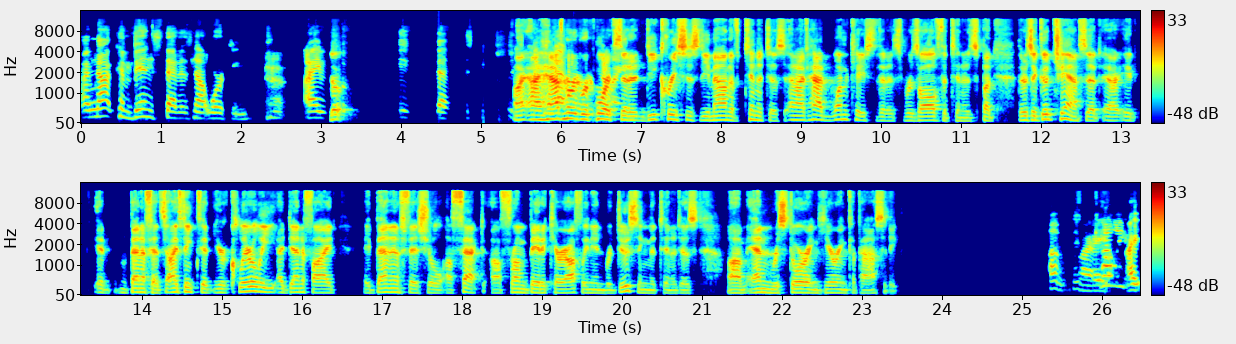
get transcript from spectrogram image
i'm not convinced that it's not working. I so, I, I have heard reports that it decreases the amount of tinnitus, and I've had one case that it's resolved the tinnitus, but there's a good chance that uh, it it benefits. I think that you're clearly identified a beneficial effect uh, from beta caryophyllene in reducing the tinnitus um, and restoring hearing capacity. Um, right. Kelly, I,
